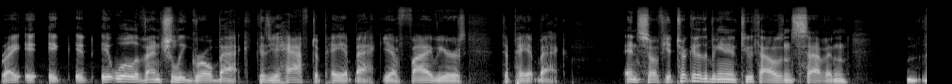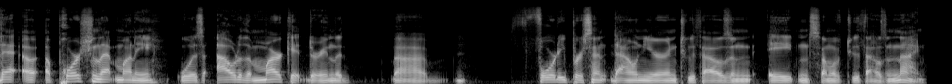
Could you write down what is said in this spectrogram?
right? It it it, it will eventually grow back because you have to pay it back. You have five years to pay it back. And so if you took it at the beginning of 2007, that a, a portion of that money was out of the market during the uh, 40% down year in 2008 and some of 2009.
